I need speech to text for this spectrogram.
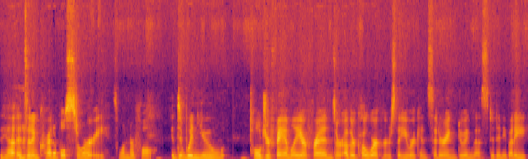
Yeah, it's an incredible story. It's wonderful. Did when you told your family or friends or other coworkers that you were considering doing this? Did anybody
